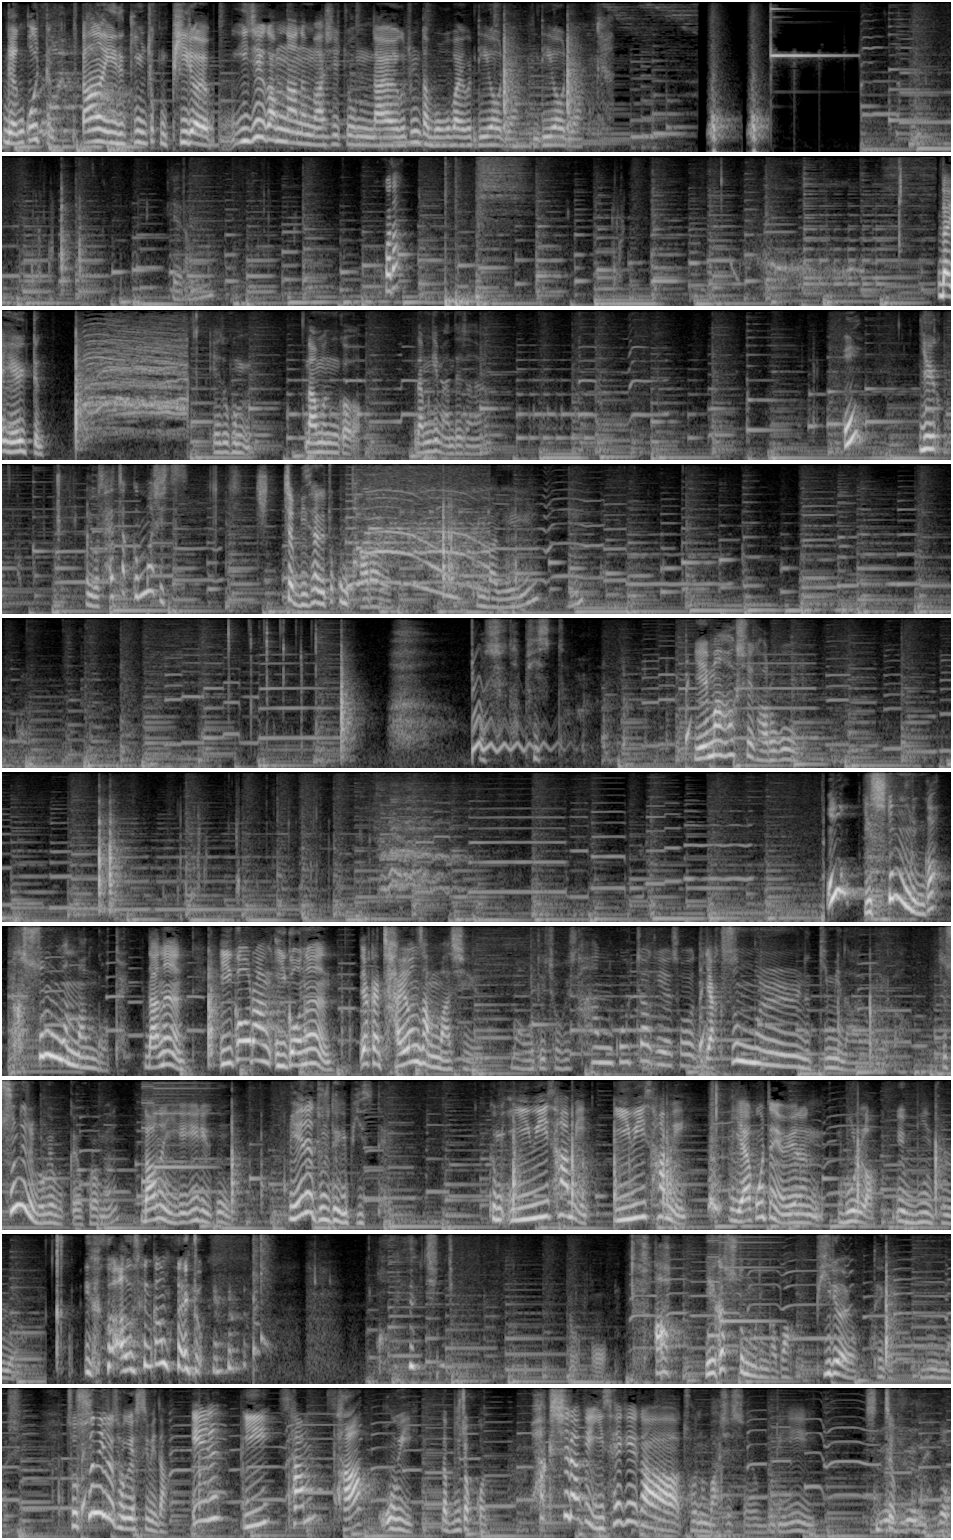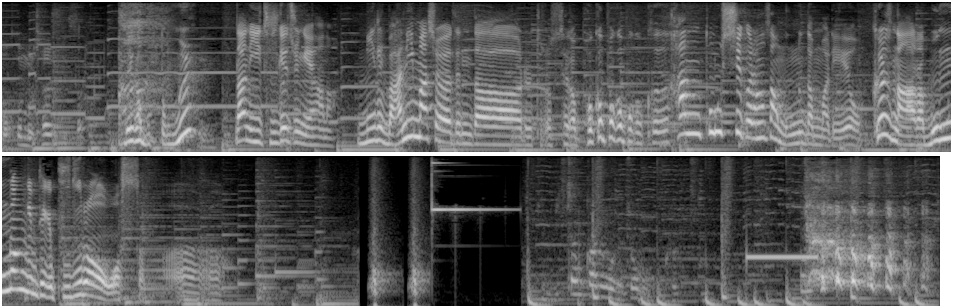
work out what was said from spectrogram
얘는 꼴등. 나는 이 느낌이 조금 비려요. 이질감 나는 맛이 좀 나요. 이거 좀 이따 먹어봐. 이거 리얼이야. 리얼이야. 나 얘 1등. 얘도 그럼 남은 거 남기면 안 되잖아요. 어? 얘 이거 살짝 끝맛이 지- 진짜 미세하게 조금 달아요. 그럼 나 얘. 응? 어, 진짜 다 비슷해. 얘만 확실히 다르고 어? 얘 수돗물인가? 약간 수돗물 맛 나는 것 같아. 나는 이거랑 이거는 약간 자연산 맛이에요. 막 어디 저기 산 골짜기에서 약수물 느낌이 나요, 얘가. 순위를 매겨볼게요, 그러면. 나는 이게 1위고 얘네 둘이 되게 비슷해. 그럼 2위, 3위, 2위, 3위. 얘가 꼴등이야, 얘는 몰라. 얘 물 별로야. 이거 아우 생각만 해도. 어, 얘 진짜. 아 얘가 수돗물인가 봐 비려요 되게 물 맛이 저 순위를 정했습니다. 1, 2, 3, 4, 5위. 나 무조건. 확실하게 이 세 개가 저는 맛있어요 물이. 진짜 궁금해. 누나 먹던 물 찾을 수 있어? 내가 먹던 물? 난 이 두 개 중에 하나. 물을 많이 마셔야 된다를 들어서 제가 벌컥벌컥벌컥 그한 통씩을 항상 먹는단 말이에요. 그래서 나 알아. 목넘김 되게 부드러웠어. 어... 좀 밑장 까는 거는 좀 그,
